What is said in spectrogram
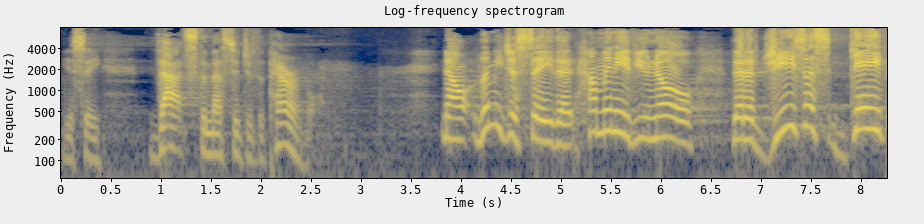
You see, that's the message of the parable. Now, let me just say that how many of you know that if Jesus gave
